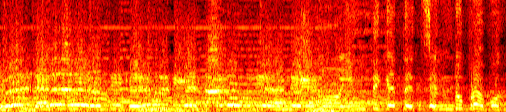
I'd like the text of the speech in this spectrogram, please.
ఈరోజు జగన్ అనే వ్యక్తి క్రెడిబిలిటీ ఏ స్థాయిలో ఉంది అంటే మా ఇంటికి తెచ్చిండు ప్రభుత్వం.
